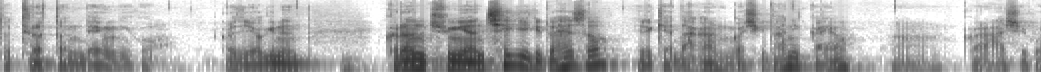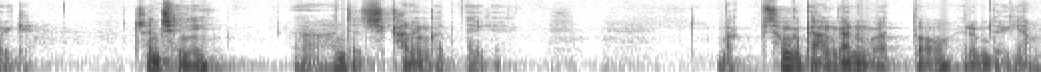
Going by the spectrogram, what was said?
또 들었던 내용이고 그래서 여기는 그런 중요한 책이기도 해서 이렇게 나가는 것이기도 하니까요. 어, 그걸 아시고 이렇게 천천히 어, 한 잔씩 가는 것, 이게 막 성급해 안 가는 것도 여러분들이 그냥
